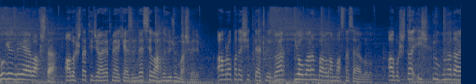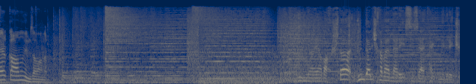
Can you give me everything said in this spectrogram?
Bugün dünyaya baxışda ABŞ-da ticarət mərkəzində silahlı hücum baş verib. Avropada şiddətli qar yolların bağlanmasına səbəb olub. ABŞ-da iş hüququna dair qanun imzalanıb. Dünyaya baxışda gündəlik xəbərləri sizə təqdim edirik.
